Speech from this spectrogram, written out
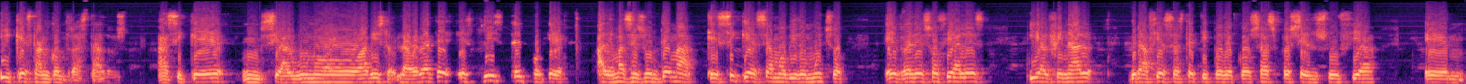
y que están contrastados. Así que mm, si alguno ha visto, la verdad que es triste porque además es un tema que sí que se ha movido mucho en redes sociales y al final, gracias a este tipo de cosas, pues se ensucia eh,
